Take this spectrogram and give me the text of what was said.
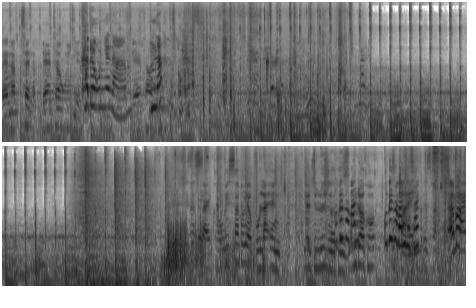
wena kuthena kubetha unye. Khabe unye nam. Mna unye. Psycho. We're psycho, you're gula and you're delusional. Ubiza Because abantu- Ndoko. ubiza abantu nge-psycho? It's fine. Am I?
